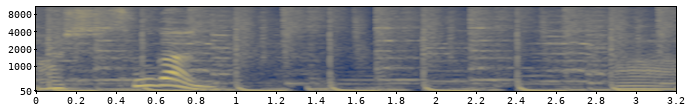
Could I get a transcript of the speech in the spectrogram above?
아씨 순간. 아.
